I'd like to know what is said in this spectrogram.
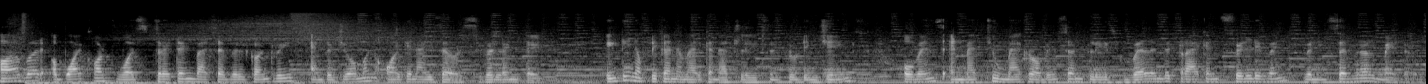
However, a boycott was threatened by several countries and the German organizers relented. 18 African American athletes including James Owens and Matthew Mac Robinson placed well in the track and field events, winning several medals.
